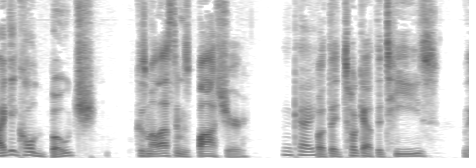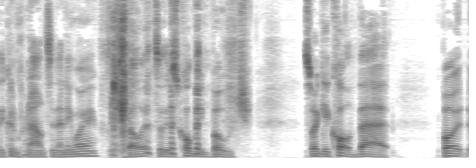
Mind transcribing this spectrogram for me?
I get called Boch because my last name is Botcher, Okay. but they took out the T's. and They couldn't pronounce it anyway, spell it, so they just called me Boch. So I get called that. But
